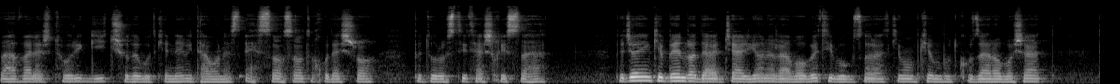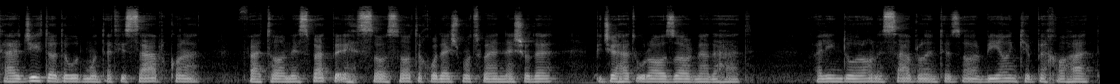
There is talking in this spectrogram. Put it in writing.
و اولش طوری گیج شده بود که نمی‌توانست احساسات خودش را به درستی تشخیص دهد. به جای اینکه بن را در جریان روابطی بگذارد که ممکن بود گذرا باشد ترجیح داده بود مدتی صبر کند و تا نسبت به احساسات خودش مطمئن نشده بی جهت او را آزار ندهد. ولی این دوران صبر و انتظار بیان که بخواهد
